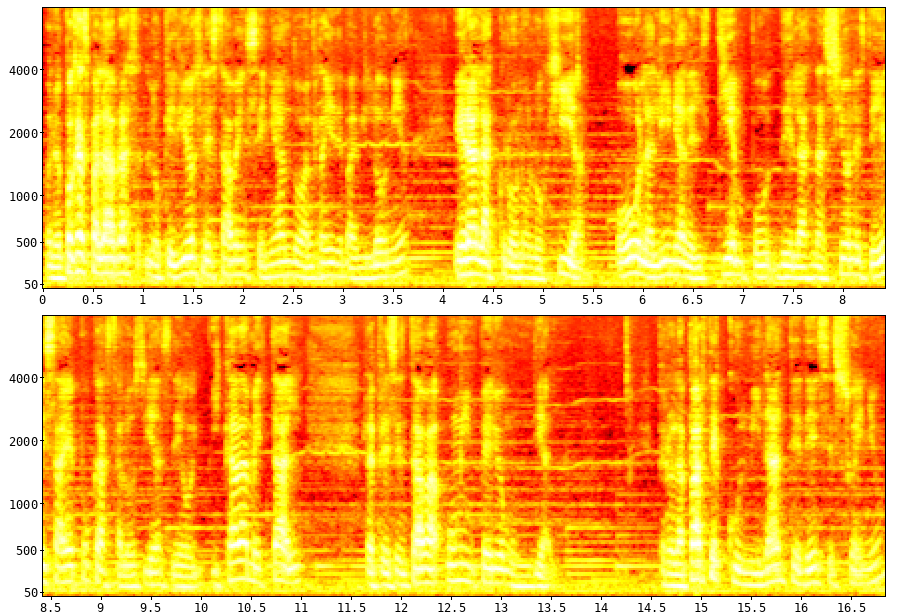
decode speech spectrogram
Bueno, en pocas palabras, lo que Dios le estaba enseñando al rey de Babilonia era la cronología o la línea del tiempo de las naciones de esa época hasta los días de hoy. Y cada metal representaba un imperio mundial. Pero la parte culminante de ese sueño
